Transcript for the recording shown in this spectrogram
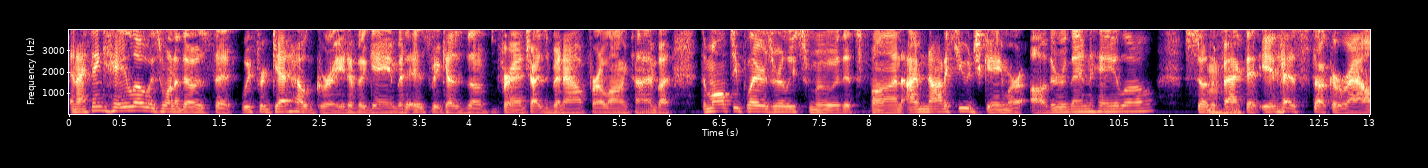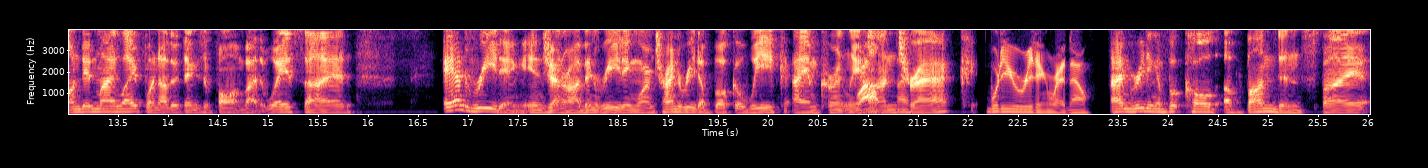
And I think Halo is one of those that we forget how great of a game it is because the franchise has been out for a long time, but the multiplayer is really smooth. It's fun. I'm not a huge gamer other than Halo. So the mm-hmm. fact that it has stuck around in my life when other things have fallen by the wayside and reading in general. I've been reading more. I'm trying to read a book a week. I am currently Wow, on nice. track. What are you reading right now? I'm reading a book called Abundance by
